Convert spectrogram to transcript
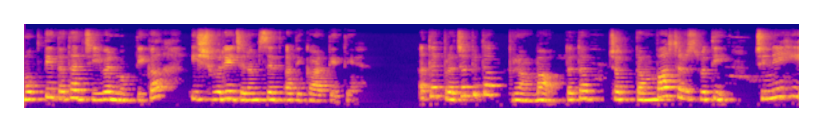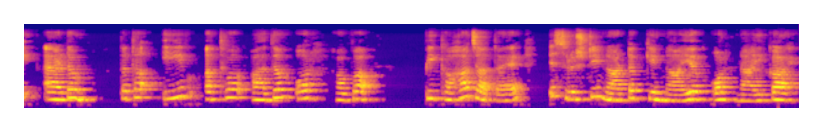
मुक्ति तथा जीवन मुक्ति का ईश्वरीय जन्म सिद्ध अधिकार देते हैं। अतः प्रजापिता ब्रह्मा तथा जगदम्बा सरस्वती, जिन्हें ही एडम तथा ईव अथवा आदम और हवा भी कहा जाता है, इस सृष्टि नाटक के नायक और नायिका है।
